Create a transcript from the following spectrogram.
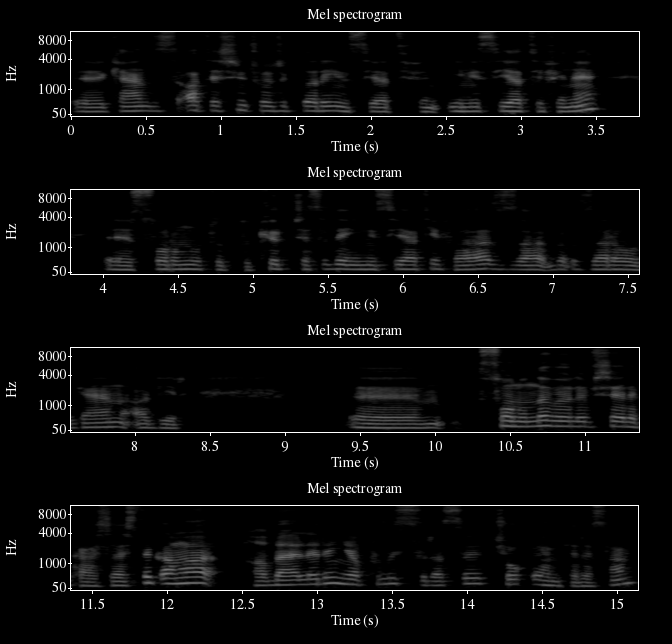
e, kendisi Ateşin Çocukları inisiyatifin inisiyatifini e, sorumlu tuttu. Kürtçesi de İnisiyatifa Zarogen Agir. E, sonunda böyle bir şeyle karşılaştık ama haberlerin yapılış sırası çok enteresan.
